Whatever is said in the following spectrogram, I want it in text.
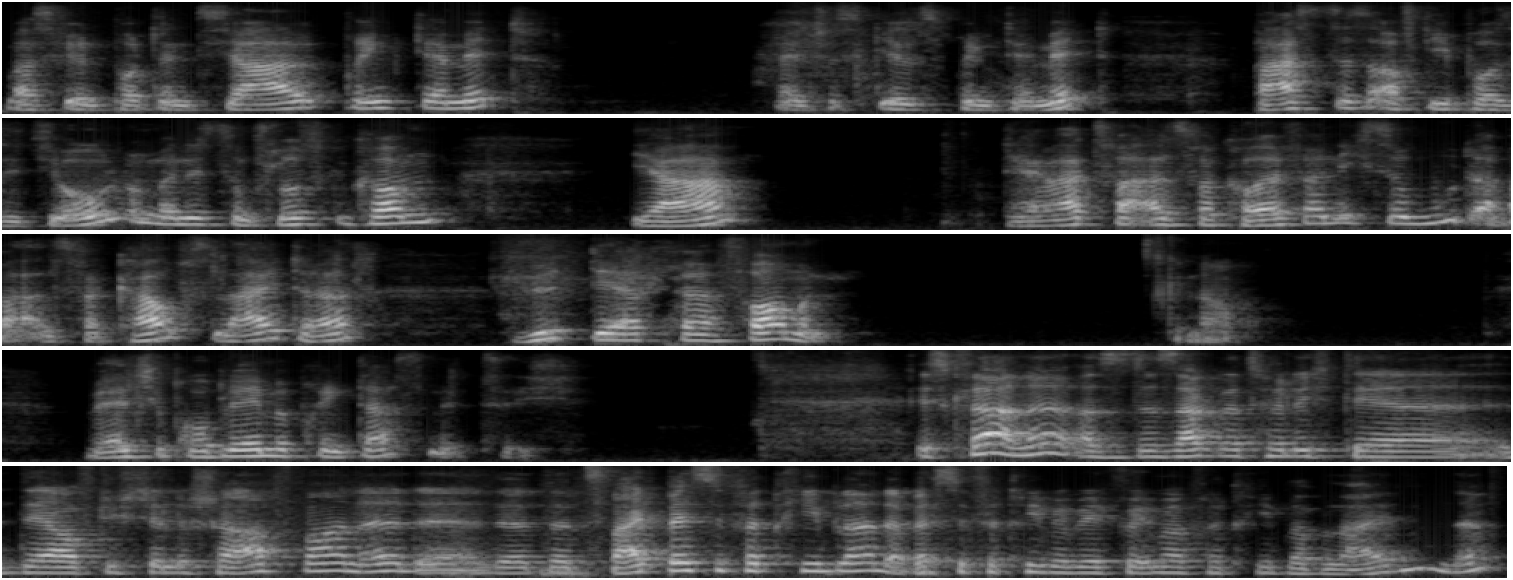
was für ein Potenzial bringt der mit, welche Skills bringt er mit, passt es auf die Position und man ist zum Schluss gekommen, ja, der war zwar als Verkäufer nicht so gut, aber als Verkaufsleiter wird der performen. Genau. Welche Probleme bringt das mit sich? Ist klar, ne? Also da sagt natürlich der, der auf die Stelle scharf war, ne? Der, der, der zweitbeste Vertriebler, der beste Vertriebler wird für immer Vertriebler bleiben, ne?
